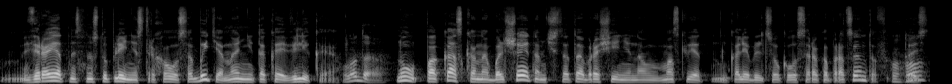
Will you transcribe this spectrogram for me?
вероятность наступления страхового события, она не такая великая. Ну да. Ну, по каско она большая, там частота обращений нам в Москве колеблется около 40%, то есть,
